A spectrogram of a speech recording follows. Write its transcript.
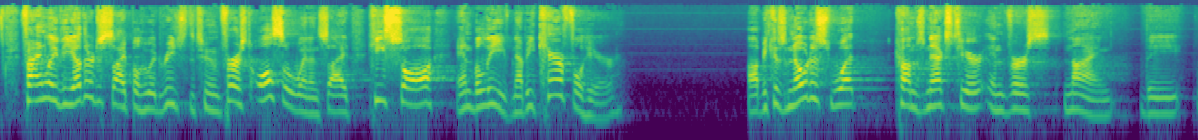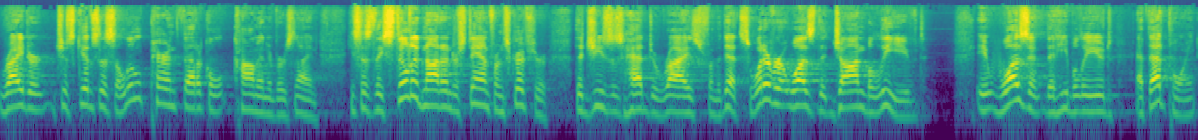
Finally, the other disciple who had reached the tomb first also went inside. He saw and believed. Now, be careful here, uh, because notice what comes next here in verse 9 the writer just gives us a little parenthetical comment in verse 9. He says, They still did not understand from Scripture that Jesus had to rise from the dead. So, whatever it was that John believed, it wasn't that he believed at that point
